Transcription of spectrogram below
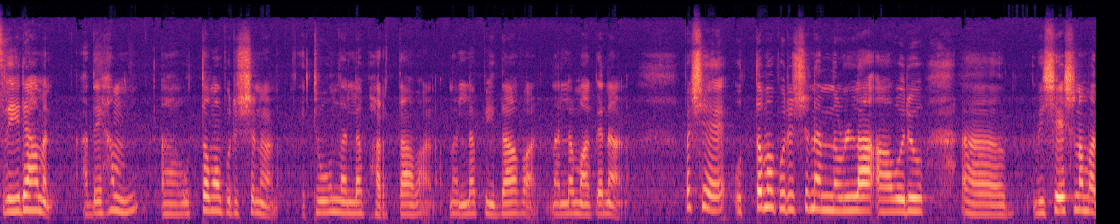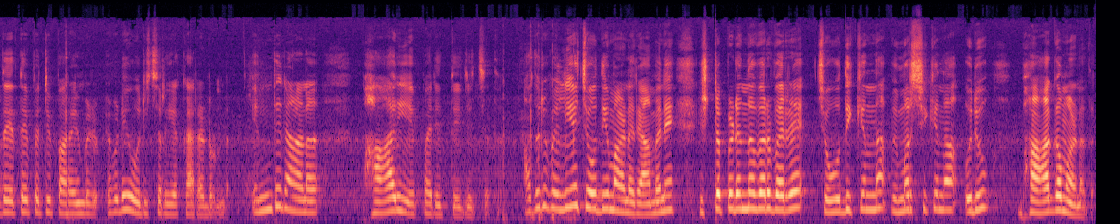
ശ്രീരാമൻ അദ്ദേഹം ഉത്തമ പുരുഷനാണ്. ഏറ്റവും നല്ല ഭർത്താവാണ് നല്ല പിതാവാണ് നല്ല മകനാണ്. പക്ഷേ ഉത്തമ പുരുഷൻ എന്നുള്ള ആ ഒരു വിശേഷണം അദ്ദേഹത്തെ പറ്റി പറയുമ്പോഴും എവിടെയോ ഒരു ചെറിയ കരടുണ്ട്. എന്തിനാണ് ഭാര്യയെ പരിത്യജിച്ചത്? അതൊരു വലിയ ചോദ്യമാണ്. രാമനെ ഇഷ്ടപ്പെടുന്നവർ വരെ ചോദിക്കുന്ന വിമർശിക്കുന്ന ഒരു ഭാഗമാണത്.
